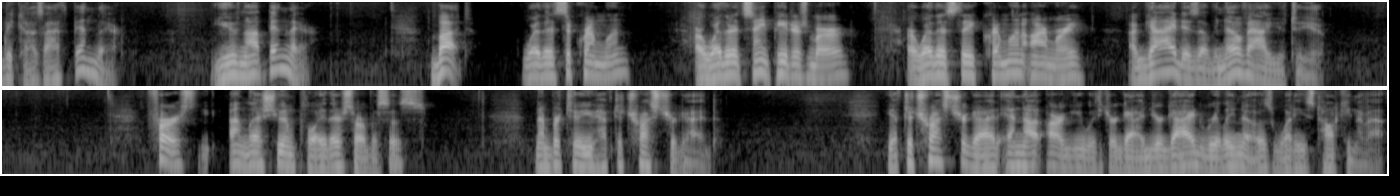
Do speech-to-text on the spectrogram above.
because I've been there. You've not been there. But whether it's the Kremlin, or whether it's St. Petersburg, or whether it's the Kremlin Armory, a guide is of no value to you. First, unless you employ their services. Number two, you have to trust your guide. You have to trust your guide and not argue with your guide. Your guide really knows what he's talking about.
